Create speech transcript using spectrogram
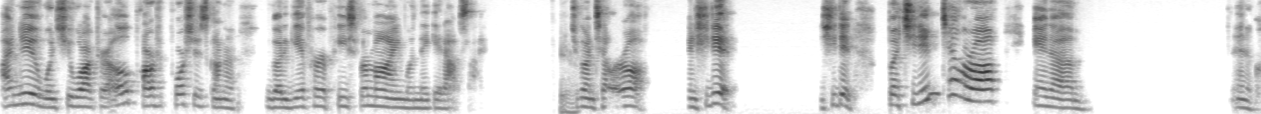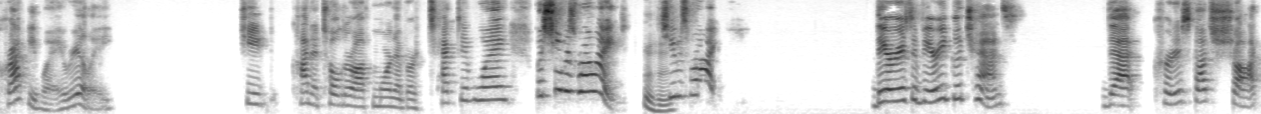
I knew when she walked her. Oh, Por- Portia's gonna gonna give her a piece of her mind when they get outside. Yeah. She's gonna tell her off, and she did. And she did, but she didn't tell her off in a in a crappy way, really. She kind of told her off more in a protective way, but she was right. hmm She was right. There is a very good chance that Curtis got shot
